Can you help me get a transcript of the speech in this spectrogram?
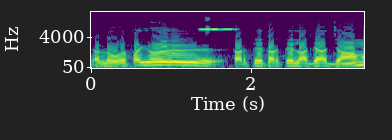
ਚਲੋ ਭਾਈ ਓਏ ਤੜਕੇ ਤੜਕੇ ਲੱਗ ਗਿਆ ਜਾਮ।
